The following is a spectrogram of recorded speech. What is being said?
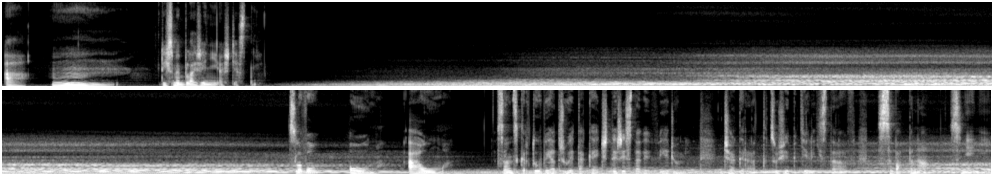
A mm, když jsme blažení a šťastní. Slovo Om, Aum v sanskrtu vyjadřuje také čtyři stavy vědomí. Jagrat, což je bdělý stav, svapna, snění,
